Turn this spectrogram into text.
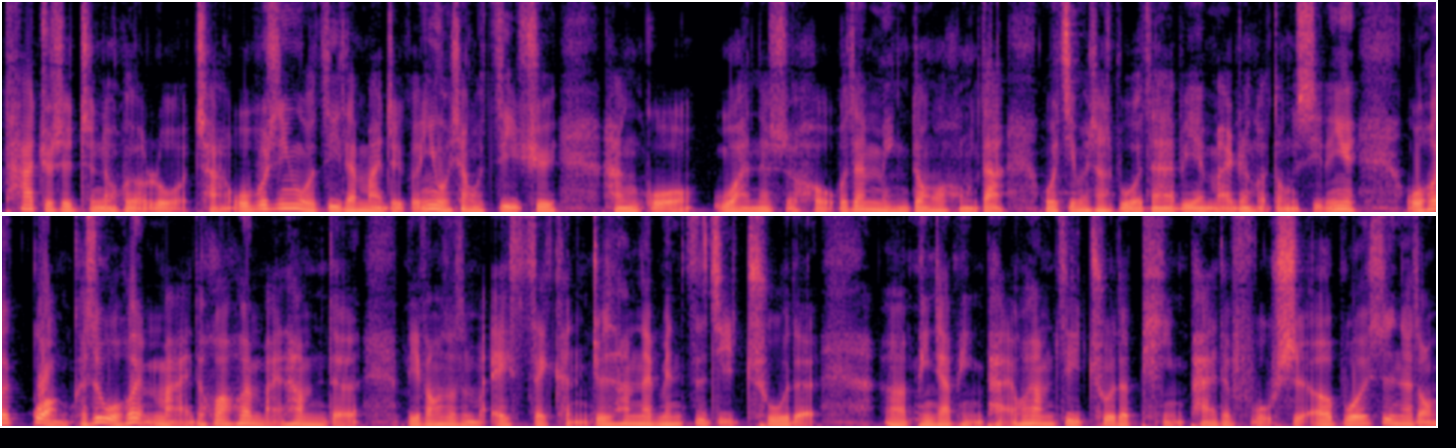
它就是真的会有落差。我不是因为我自己在卖这个，因为我像我自己去韩国玩的时候，我在明洞或弘大，我基本上是不会在那边买任何东西的，因为我会逛，可是我会买的话，会买他们的，比方说什么 A Second，就是他们那边自己出的呃平价品牌，或他们自己出的品牌的服饰，而不会是那种。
